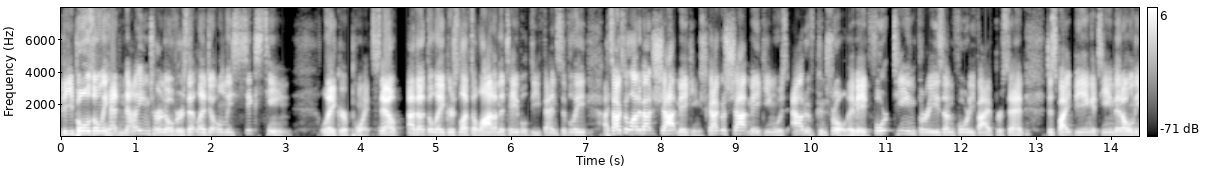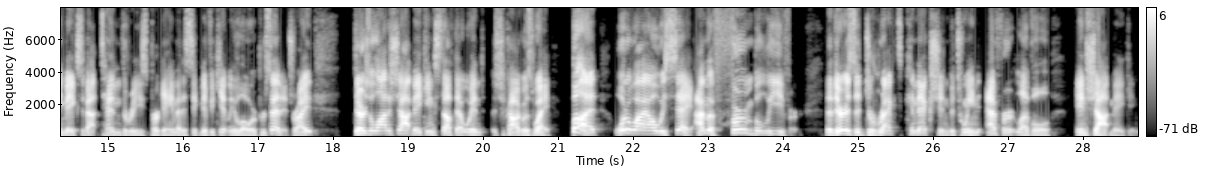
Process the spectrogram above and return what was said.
The Bulls only had nine turnovers that led to only 16 Laker points. Now, I thought the Lakers left a lot on the table defensively. I talked a lot about shot making. Chicago's shot making was out of control. They made 14 threes on 45%, despite being a team that only makes about 10 threes per game at a significantly lower percentage, right? There's a lot of shot making stuff that went Chicago's way. But what do I always say? I'm a firm believer that there is a direct connection between effort level and shot making.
